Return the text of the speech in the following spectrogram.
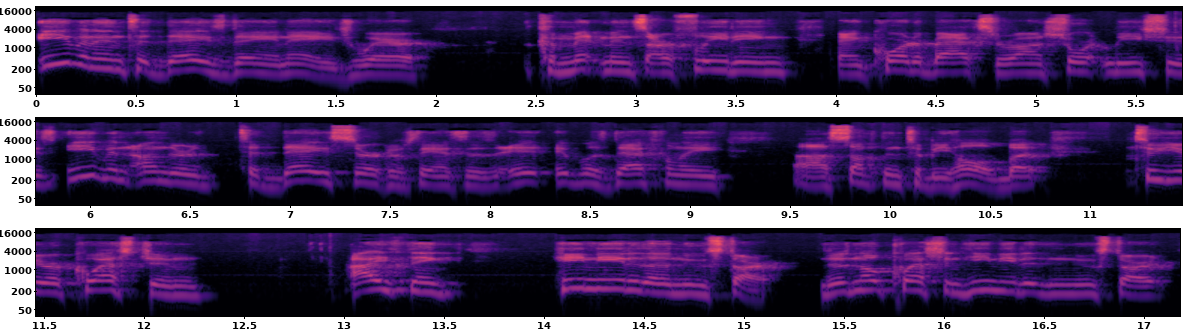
even in today's day and age where commitments are fleeting and quarterbacks are on short leashes, even under today's circumstances, it, it was definitely uh, something to behold. But to your question, I think he needed a new start. There's no question he needed a new start.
